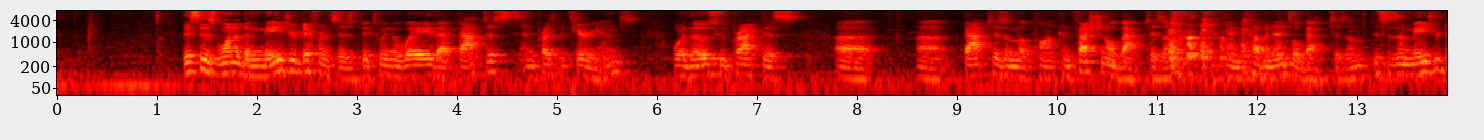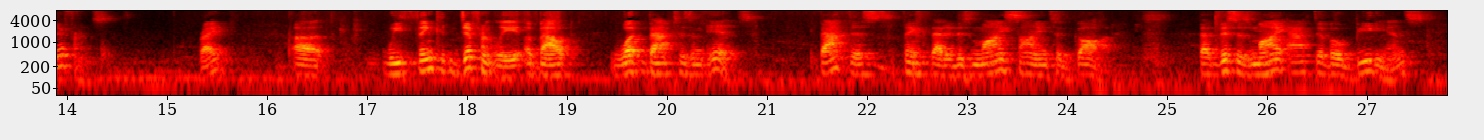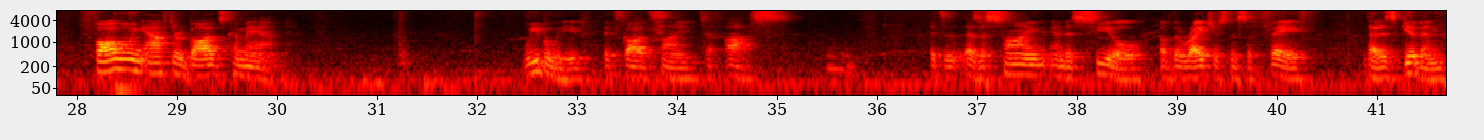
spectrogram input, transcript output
This is one of the major differences between the way that Baptists and Presbyterians, or those who practice uh, uh, baptism upon confessional baptism and covenantal baptism, this is a major difference, right? Uh, we think differently about what baptism is. Baptists think that it is my sign to God, that this is my act of obedience following after God's command. we believe it's God's sign to us. It's a, as a sign and a seal of the righteousness of faith that is given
